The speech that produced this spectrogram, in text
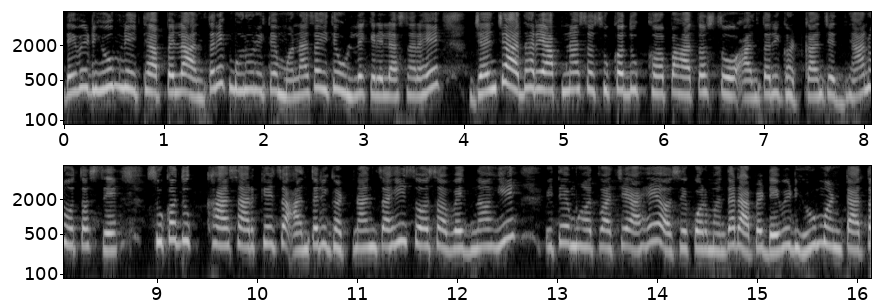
डेव्हिड ह्यूमने इथे आपल्याला आंतरिक म्हणून इथे मनाचा इथे उल्लेख केलेला असणार आहे. ज्यांच्या आधारे आपणास सुखदुःख पाहत असतो आंतरिक घटकांचे ज्ञान होत असते. सुखदुःखासारखेच आंतरिक घटनांचाही स्वसंवेदना ही इथे महत्त्वाचे आहे असे कोण म्हणतात? आपले डेव्हिड ह्यूम म्हणतात.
